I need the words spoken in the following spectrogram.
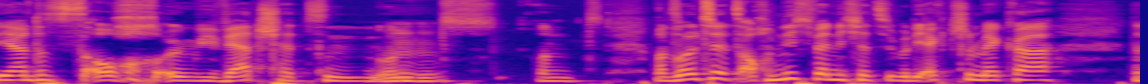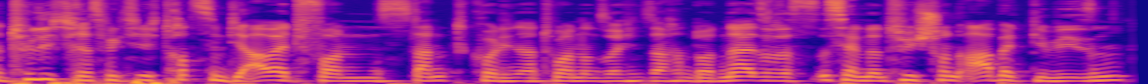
Ja, das ist auch irgendwie wertschätzen und, und man sollte jetzt auch nicht, wenn ich jetzt über die Action mecker, natürlich respektiere ich trotzdem die Arbeit von Stunt-Koordinatoren und solchen Sachen dort. Ne? Also das ist ja natürlich schon Arbeit gewesen.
